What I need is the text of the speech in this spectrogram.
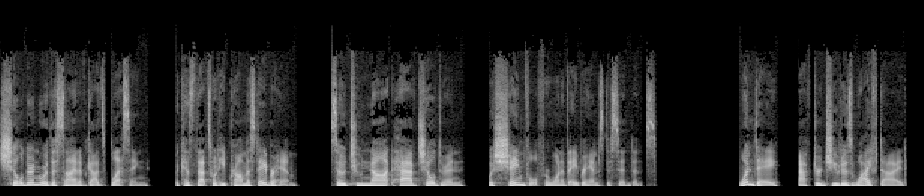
children were the sign of God's blessing, because that's what he promised Abraham. So to not have children was shameful for one of Abraham's descendants. One day, after Judah's wife died,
